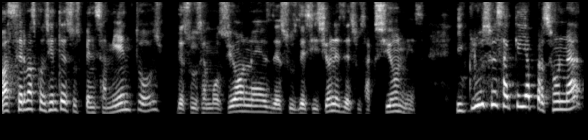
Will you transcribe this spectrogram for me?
va a ser más consciente de sus pensamientos, de sus emociones, de sus decisiones, de sus acciones. Incluso es aquella persona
